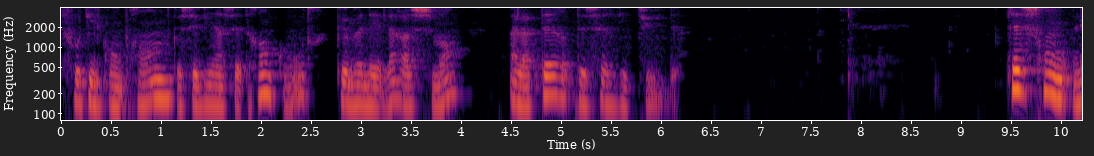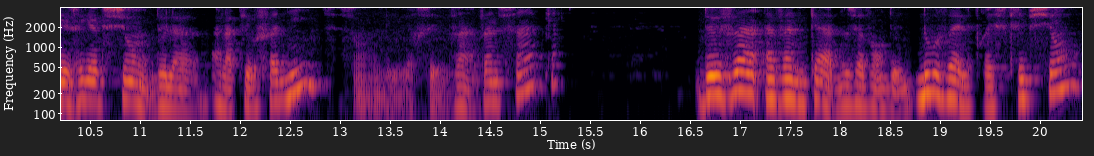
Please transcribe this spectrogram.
faut-il comprendre que c'est bien cette rencontre que menait l'arrachement à la terre de servitude. Quelles seront les réactions à la théophanie? Ce sont les versets 20 à 25. De 20 à 24, nous avons de nouvelles prescriptions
